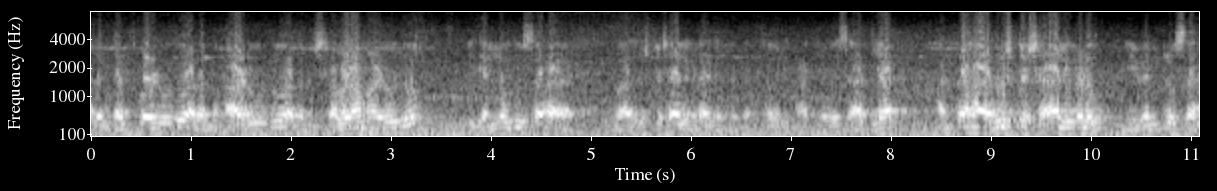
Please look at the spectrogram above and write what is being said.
ಅದನ್ನು ಕಲ್ತ್ಕೊಳ್ಳುವುದು ಅದನ್ನು ಹಾಡುವುದು, ಅದನ್ನು ಶ್ರವಣ ಮಾಡುವುದು, ಇದೆಲ್ಲವೂ ಸಹ ತುಂಬ ಅದೃಷ್ಟಶಾಲಿಗಳಾಗಿರ್ತಕ್ಕಂಥವರಿಗೆ ಮಾತ್ರವೇ ಸಾಧ್ಯ. ಅಂತಹ ಅದೃಷ್ಟಶಾಲಿಗಳು ನೀವೆಲ್ಲರೂ ಸಹ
